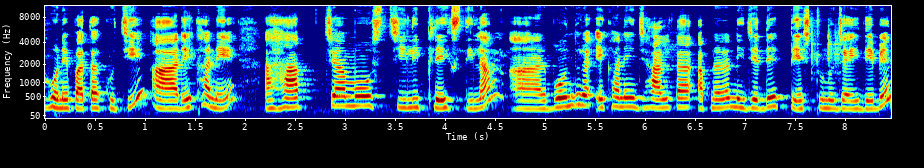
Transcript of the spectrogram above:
ধনে পাতা কুচি। আর এখানে হাফ চামচ চিলি ফ্লেক্স দিলাম। আর বন্ধুরা, এখানে ঝালটা আপনারা নিজেদের টেস্ট অনুযায়ী দেবেন।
